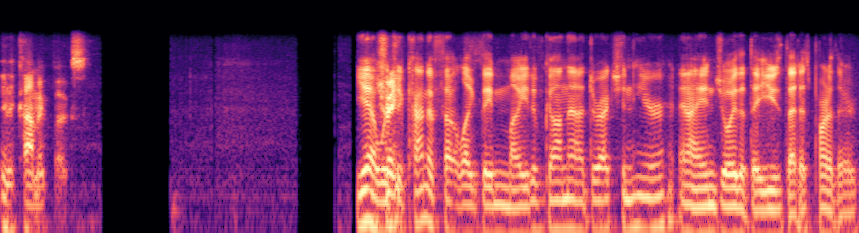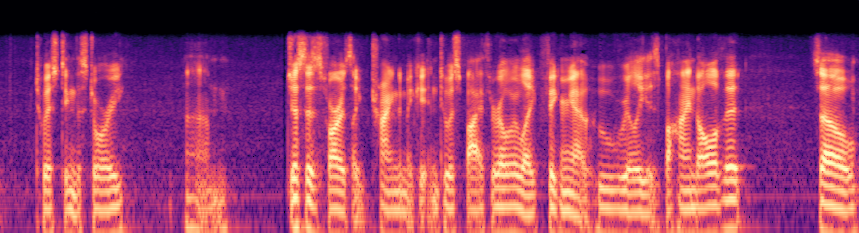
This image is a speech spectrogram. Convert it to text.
in the comic books. Yeah, which it kind of felt like they might have gone that direction here, and I enjoy that they used that as part of their twisting the story. Um, just as far as like trying to make it into a spy thriller, like figuring out who really is behind all of it. So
